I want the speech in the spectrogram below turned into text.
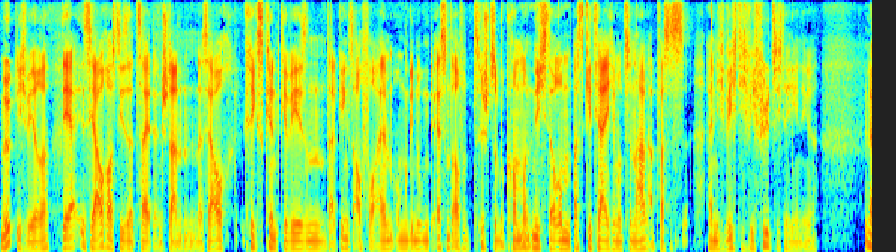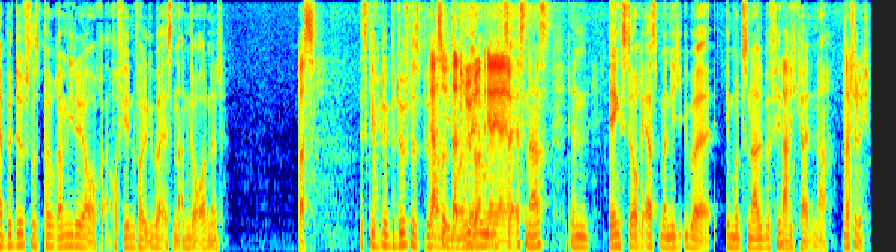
möglich wäre. Der ist ja auch aus dieser Zeit entstanden. Ist ja auch Kriegskind gewesen. Da ging es auch vor allem um genügend Essen auf den Tisch zu bekommen und nicht darum, was geht hier eigentlich emotional ab, was ist eigentlich wichtig, wie fühlt sich derjenige. In der Bedürfnispyramide ja auch auf jeden Fall über Essen angeordnet. Was? Es gibt eine Bedürfnispyramide. Ach so, da drüber. Und wenn du ja, nichts ja, ja. zu essen hast, dann denkst du auch erstmal nicht über emotionale Befindlichkeiten Klar. nach. Natürlich.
